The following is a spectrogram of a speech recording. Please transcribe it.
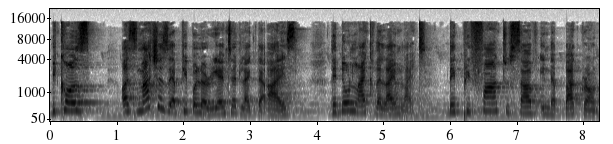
Because as much as they're people oriented like the I's, they don't like the limelight. They prefer to serve in the background.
